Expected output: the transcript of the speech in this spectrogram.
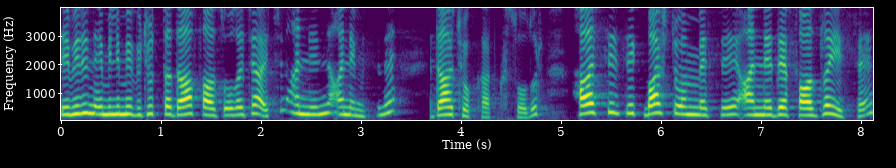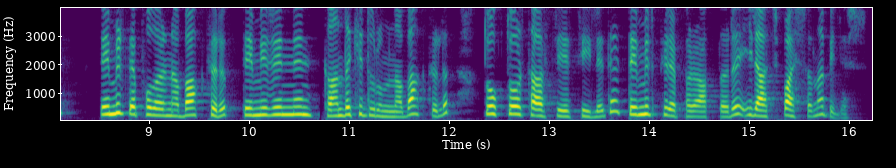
demirin emilimi vücutta daha fazla olacağı için annenin anemisine daha çok katkısı olur. Halsizlik, baş dönmesi annede fazla ise demir depolarına baktırıp demirinin kandaki durumuna baktırılıp doktor tavsiyesiyle de demir preparatları ilaç başlanabilir.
